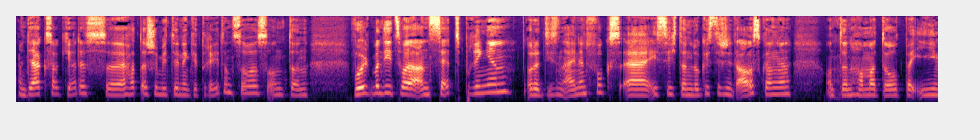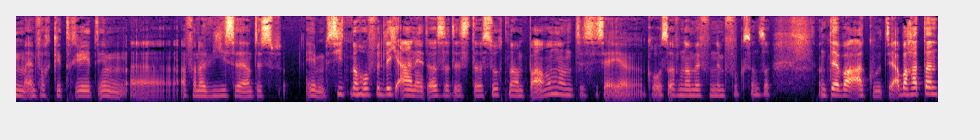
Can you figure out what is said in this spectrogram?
Und der hat gesagt, ja, das äh, hat er schon mit denen gedreht und sowas. Und dann wollte man die zwar ans Set bringen, oder diesen einen Fuchs, äh, ist sich dann logistisch nicht ausgegangen. Und dann haben wir dort bei ihm einfach gedreht im, äh, auf einer Wiese. Und das eben, sieht man hoffentlich auch nicht. Also das, da sucht man einen Baum und das ist ja eher eine Großaufnahme von dem Fuchs und so. Und der war auch gut. Ja. Aber hat dann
